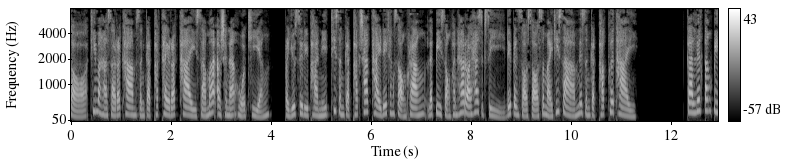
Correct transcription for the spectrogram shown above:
สที่มหาสารคามสังกัดพักไทยรักไทย สามารถเอาชนะหัวเขียง ประยุทธ์สิริพานิชที่สังกัดพักชาติไทยได้ทั้งสองครั้ง และปี 2554 ได้เป็นสสสมัยที่ 3 ในสังกัดพักเพื่อไทย การเลือกตั้งปี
